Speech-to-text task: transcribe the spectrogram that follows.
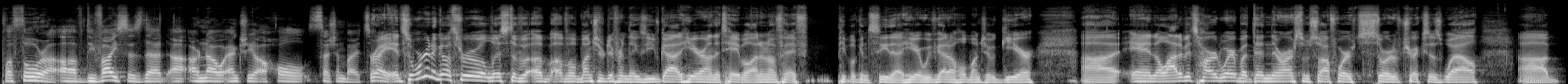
plethora of devices that uh, are now actually a whole session by itself. Right. And so we're going to go through a list of, of, of a bunch of different things you've got here on the table. I don't know if, if people can see that here. We've got a whole bunch of gear, uh, and a lot of it's hardware, but then there are some software sort of tricks as well. Uh,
